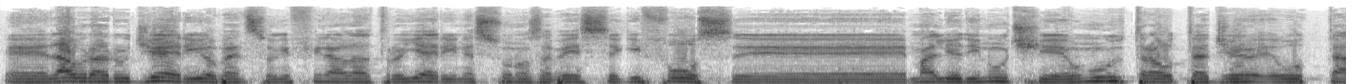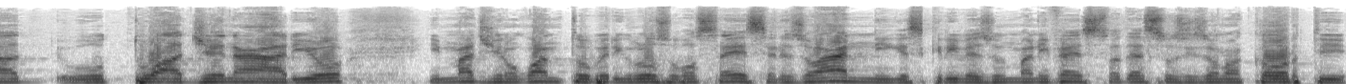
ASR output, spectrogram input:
Eh, Laura Ruggeri, io penso che fino all'altro ieri nessuno sapesse chi fosse. Maglio Di Nucci è un ultra ottuagenario, immagino quanto pericoloso possa essere. Sono anni che scrive sul manifesto, adesso si sono accorti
